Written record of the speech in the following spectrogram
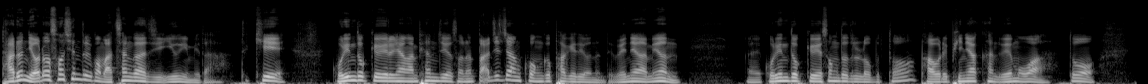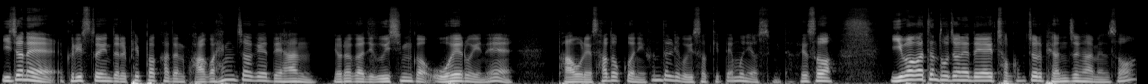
다른 여러 서신들과 마찬가지 이유입니다. 특히 고린도 교회를 향한 편지에서는 빠지지 않고 언급하게 되었는데 왜냐하면 고린도 교회 성도들로부터 바울의 빈약한 외모와 또 이전에 그리스도인들을 핍박하던 과거 행적에 대한 여러 가지 의심과 오해로 인해 바울의 사도권이 흔들리고 있었기 때문이었습니다. 그래서 이와 같은 도전에 대해 적극적으로 변증하면서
